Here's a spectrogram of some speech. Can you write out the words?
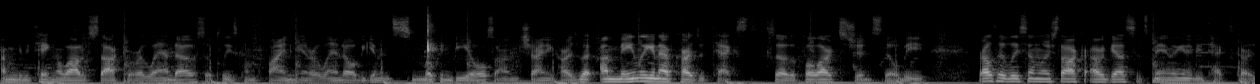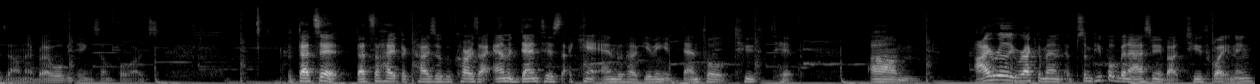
I'm going to be taking a lot of stock to Orlando, so please come find me in Orlando. I'll be giving smoking deals on shiny cards, but I'm mainly going to have cards with text. So the full arts should still be relatively similar stock, I would guess. It's mainly going to be text cards down there, but I will be taking some full arts. But that's it. That's the hype at Kaizoku kards. I am a dentist. I can't end without giving a dental tooth tip. Um, I really recommend. Some people have been asking me about tooth whitening.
